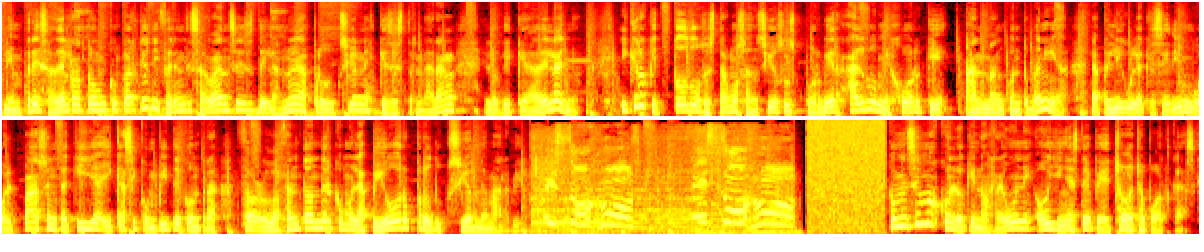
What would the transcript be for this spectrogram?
la empresa del ratón compartió diferentes avances de las nuevas producciones que se estrenarán en lo que queda del año. Y creo que todos estamos ansiosos por ver algo mejor que Ant-Man Quantumania, la película que se dio un golpazo en taquilla y casi compite contra Thor Love and como la peor producción de Marvel. ¡Mis ojos! ¡Mis ojos! Comencemos con lo que nos reúne hoy en este Pechocho Podcast,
